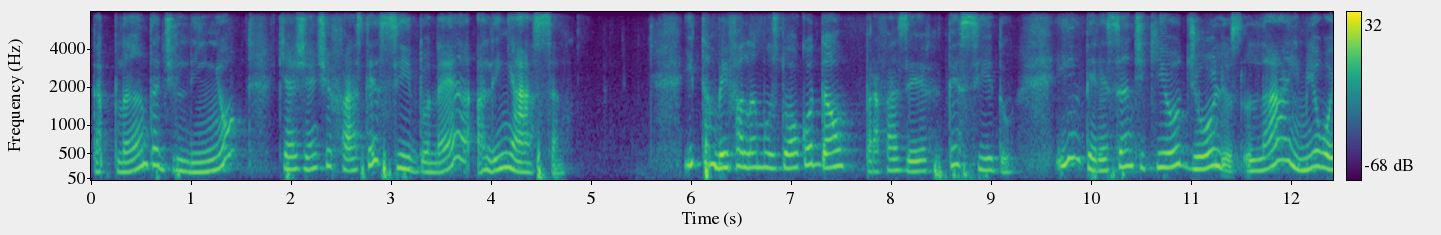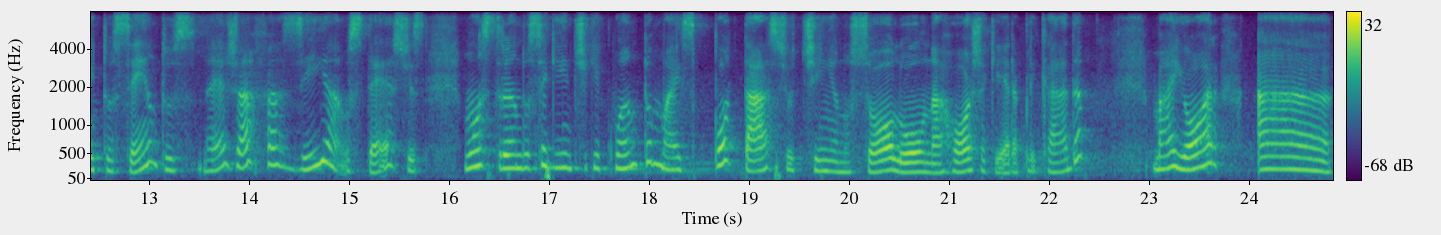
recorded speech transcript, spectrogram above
da planta de linho que a gente faz tecido, né? A linhaça. E também falamos do algodão para fazer tecido. E interessante que o Julius, lá em 1800, né, já fazia os testes mostrando o seguinte, que quanto mais potássio tinha no solo ou na rocha que era aplicada, maior a,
